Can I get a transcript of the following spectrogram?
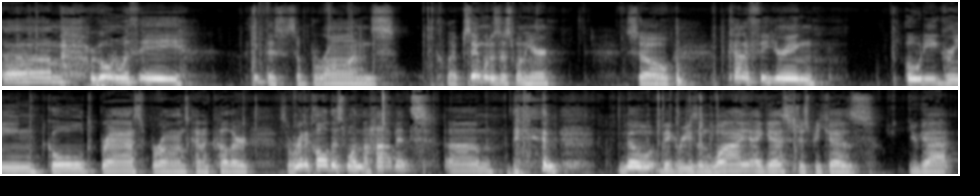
Um, we're going with a, I think this is a bronze clip. Same one as this one here. So kind of figuring OD green, gold, brass, bronze kind of color. So we're going to call this one the Hobbit. Um, no big reason why, I guess, just because you got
